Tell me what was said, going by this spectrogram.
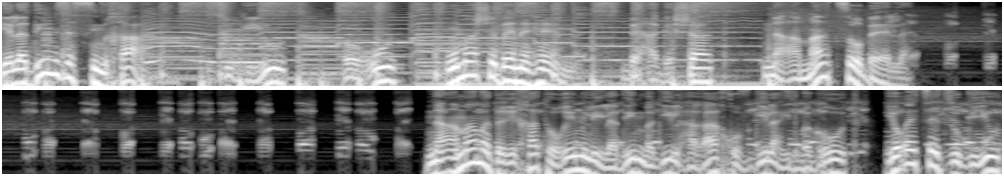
ילדים זה שמחה, זוגיות, הורות ומה שביניהם, בהגשת נעמה צובל. נעמה מדריכת הורים לילדים בגיל הרך ובגיל ההתבגרות, יועצת זוגיות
